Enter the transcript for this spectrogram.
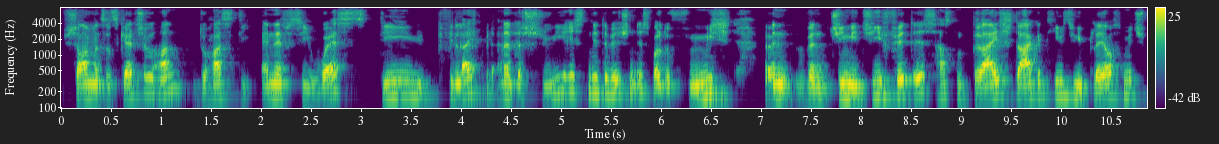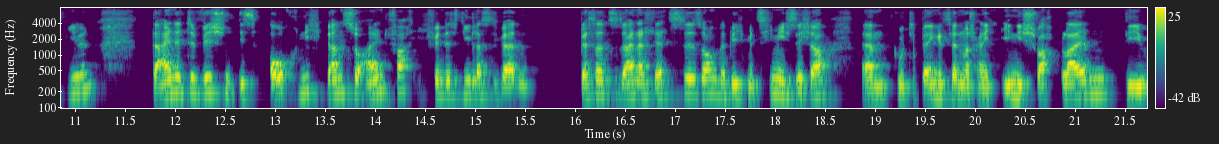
Schauen wir uns das Schedule an. Du hast die NFC West, die vielleicht mit einer der schwierigsten Division ist, weil du für mich, wenn, wenn Jimmy G fit ist, hast du drei starke Teams, die in die Playoffs mitspielen. Deine Division ist auch nicht ganz so einfach. Ich finde Steelers, die werden besser zu sein als letzte Saison, da bin ich mir ziemlich sicher. Ähm, gut, die Bengals werden wahrscheinlich eh nicht schwach bleiben. Die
